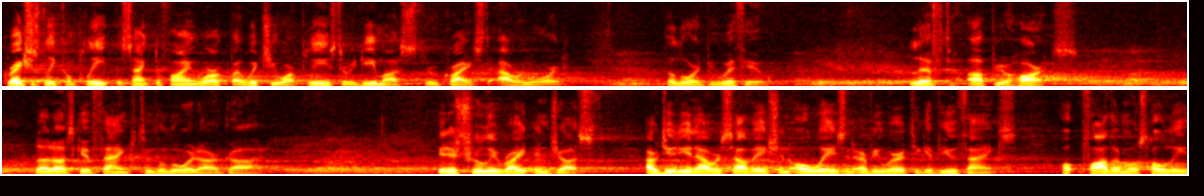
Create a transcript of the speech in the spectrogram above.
graciously complete the sanctifying work by which you are pleased to redeem us through Christ our Lord. Amen. The Lord be with you. Lift up your hearts. Let us give thanks to the Lord our God. It is truly right and just, our duty and our salvation always and everywhere to give you thanks, Father most holy,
